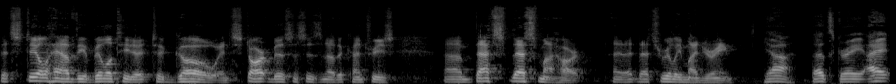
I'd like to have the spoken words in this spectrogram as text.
that still have the ability to, to go and start businesses in other countries. Um, that's that's my heart. Uh, that's really my dream. Yeah, that's great. I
